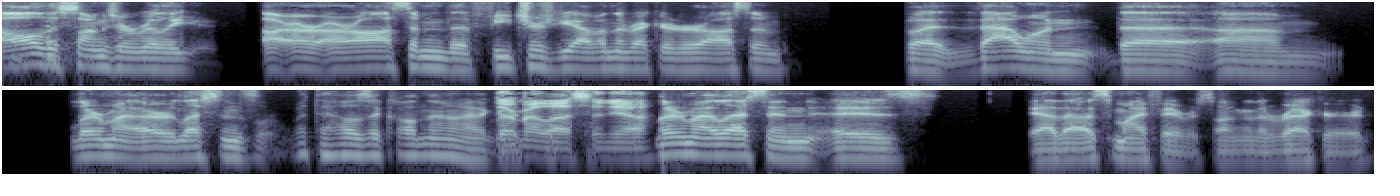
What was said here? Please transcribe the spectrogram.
all the songs are really are are awesome. The features you have on the record are awesome. But that one, the um, learn my or lessons. What the hell is it called now? I Learn my lesson, yeah. Learn my lesson is yeah, that was my favorite song on the record.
